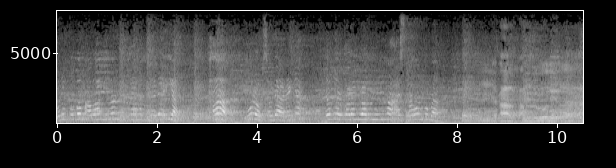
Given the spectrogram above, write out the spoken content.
huruf kubam awamilun nama iya ha huruf saudaranya Domir kolom 25 asmaul mubang Alhamdulillah.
